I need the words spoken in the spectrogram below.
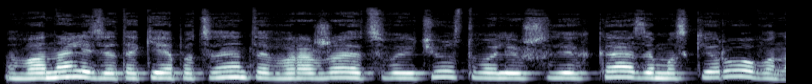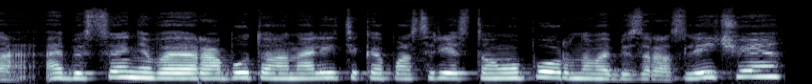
В анализе такие пациенты выражают свои чувства лишь слегка замаскированно, обесценивая работу аналитика посредством упорного безразличия,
